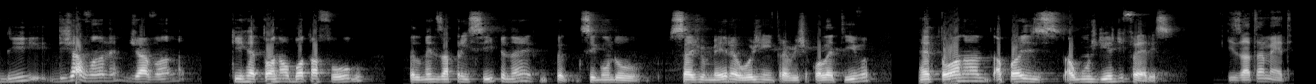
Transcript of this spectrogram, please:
de, de Javan, né? Javan, que retorna ao Botafogo, pelo menos a princípio, né? Segundo Sérgio Meira, hoje em entrevista coletiva, retorna após alguns dias de férias. Exatamente.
